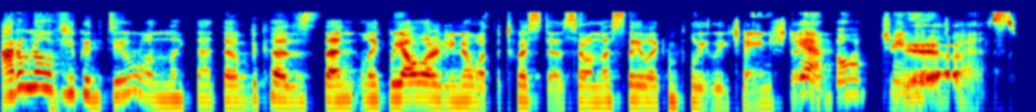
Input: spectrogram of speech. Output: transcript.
I don't know if you could do one like that though, because then like we all already know what the twist is. So unless they like completely changed it. Yeah, they'll have to change Yeah. the twist.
